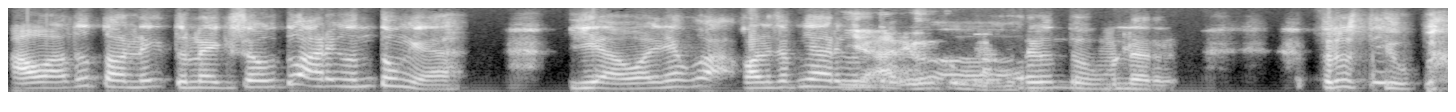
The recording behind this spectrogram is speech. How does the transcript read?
awal tuh Tonight Tonight Show tuh Ari Untung ya. Iya awalnya kok konsepnya Ari Iya, Untung. Ari Untung, Oh, kan. Ari Untung bener. Terus diubah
